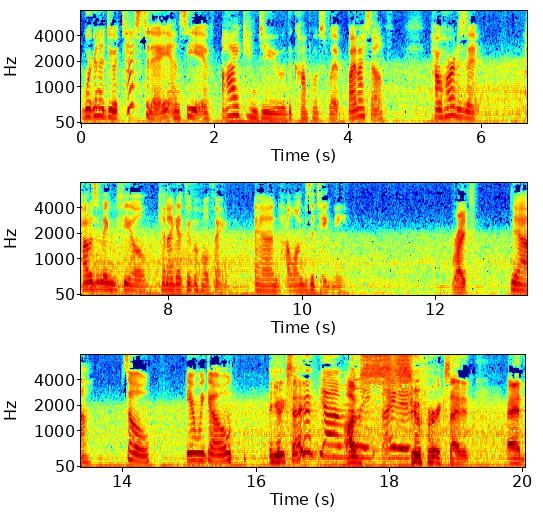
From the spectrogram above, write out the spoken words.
we're going to do a test today and see if I can do the compost flip by myself. How hard is it? How does it make me feel? Can I get through the whole thing? And how long does it take me? Right. Yeah. So here we go. Are you excited? Yeah, I'm I'm really excited. super excited. And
